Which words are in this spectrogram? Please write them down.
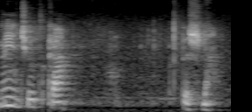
Mięciutka, pyszna.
